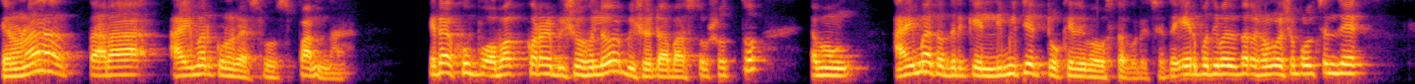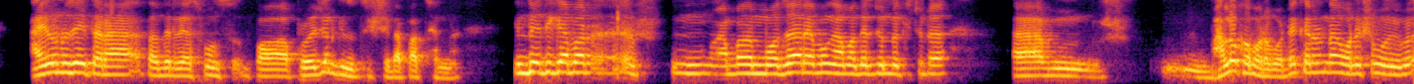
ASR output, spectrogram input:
কেননা তারা আইমার কোনো রেসপন্স পান না। এটা খুব অবাক করার বিষয় হলেও বিষয়টা বাস্তব সত্য এবং আইমা তাদেরকে লিমিটেড টোকেনের ব্যবস্থা করেছে। তো এর প্রতিবাদে তারা সমাবেশে বলছেন যে, আইন অনুযায়ী তারা তাদের রেসপন্স পাওয়া প্রয়োজন কিন্তু সেটা পাচ্ছেন না। কিন্তু এদিকে আবার আমার মজার এবং আমাদের জন্য কিছুটা ভালো খবর বটে। কেননা অনেক সময় অভিবা-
